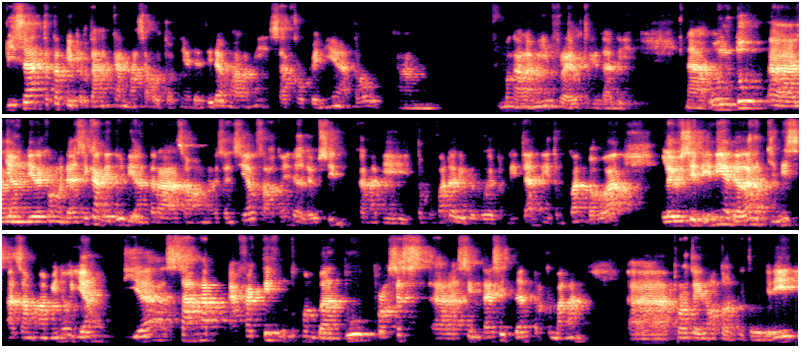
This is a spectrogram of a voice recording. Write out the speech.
bisa tetap dipertahankan masa ototnya dan tidak mengalami sarkopenia atau um, mengalami frailty tadi. Nah, untuk uh, yang direkomendasikan itu di antara asam amino esensial salah satunya adalah leucin karena ditemukan dari berbagai penelitian ditemukan bahwa leucin ini adalah jenis asam amino yang dia sangat efektif untuk membantu proses uh, sintesis dan perkembangan Eh, protein otot gitu. Jadi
